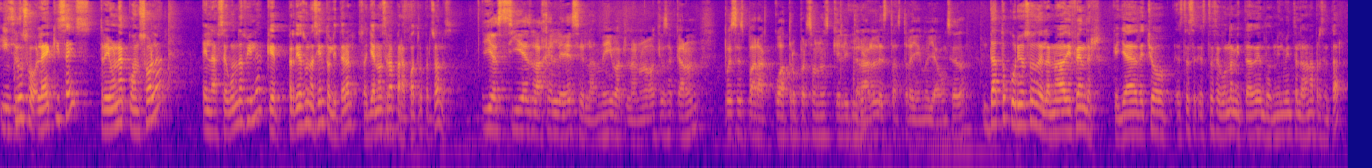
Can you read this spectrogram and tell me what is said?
Incluso la X6 traía una consola en la segunda fila que perdías un asiento literal. O sea, ya no será para cuatro personas. y así es la GLS la Maybach la nueva que sacaron pues es para cuatro personas que literal estás trayendo ya un sedán Dato curioso de la nueva Defender, que ya de hecho esta, esta segunda mitad del 2020 la van a presentar.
